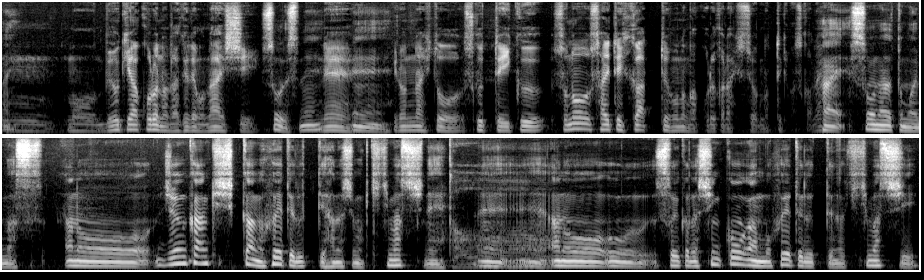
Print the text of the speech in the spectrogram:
はいもう病気はコロナだけでもないし、そうですね。ね、えー、いろんな人を救っていく、その最適化っていうものがこれから必要になってきますかね。はい、そうなると思います。あの循環器疾患が増えてるっていう話も聞きますしね。えー、あのそれから進行がんも増えてるっていうのは聞きますし、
